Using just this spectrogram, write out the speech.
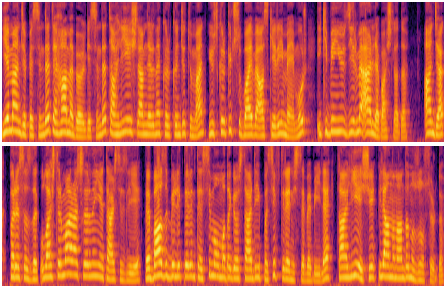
Yemen cephesinde Tehame bölgesinde tahliye işlemlerine 40. Tümen, 143 subay ve askeri memur 2120 erle başladı. Ancak parasızlık, ulaştırma araçlarının yetersizliği ve bazı birliklerin teslim olmada gösterdiği pasif direniş sebebiyle tahliye işi planlanandan uzun sürdü.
